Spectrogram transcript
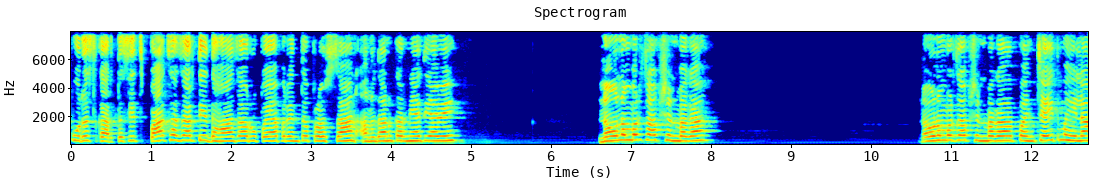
पुरस्कार तसेच पाच हजार ते दहा हजार रुपयापर्यंत प्रोत्साहन अनुदान करण्यात यावे. नऊ नंबरचा ऑप्शन बघा. नऊ नंबरचा ऑप्शन बघा. पंचायत महिला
